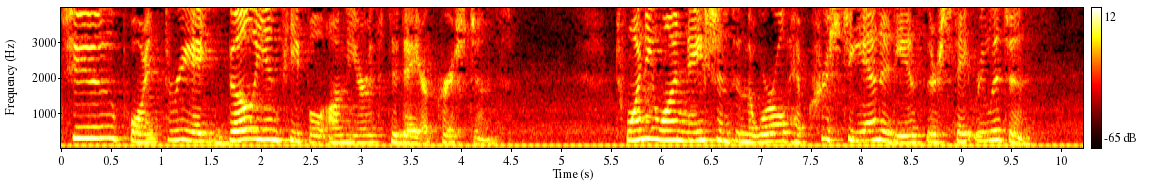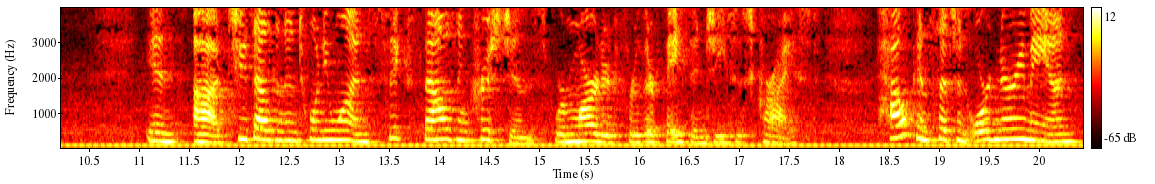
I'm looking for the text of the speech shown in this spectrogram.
2.38 billion people on the earth today are Christians. 21 nations in the world have Christianity as their state religion. In uh, 2021, 6,000 Christians were martyred for their faith in Jesus Christ. How can such an ordinary man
